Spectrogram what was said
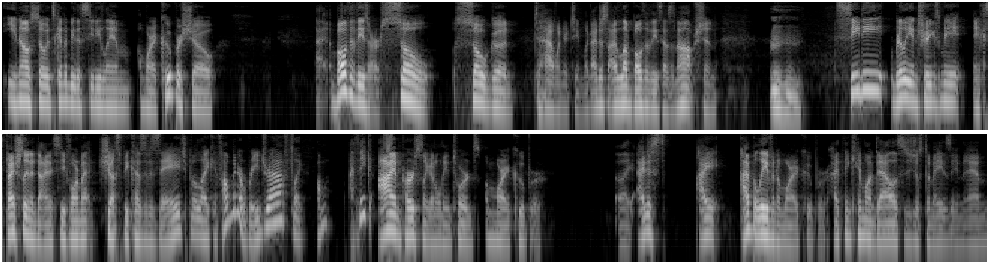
You know, so it's going to be the CeeDee Lamb Amari Cooper show. I, both of these are so so good to have on your team. Like I just I love both of these as an option. hmm CeeDee really intrigues me, especially in a dynasty format, just because of his age. But like, if I'm in a redraft, like I'm, I think I'm personally going to lean towards Amari Cooper. Like, I just, I, I believe in Amari Cooper. I think him on Dallas is just amazing, and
